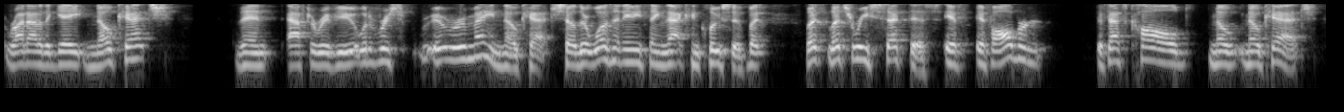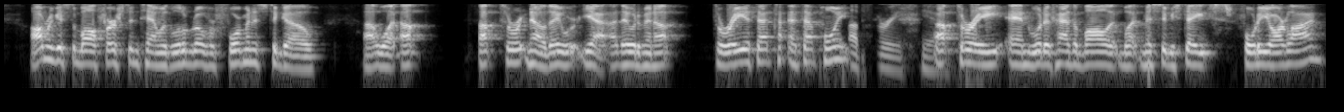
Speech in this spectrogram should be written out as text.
right out of the gate no catch then after review, it would have re- remained no catch. So there wasn't anything that conclusive. But let's let's reset this. If if Auburn, if that's called no no catch, Auburn gets the ball first and ten with a little bit over four minutes to go. Uh, what up up three? No, they were yeah they would have been up three at that t- at that point. Up three, yeah. up three, and would have had the ball at what Mississippi State's forty yard line.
